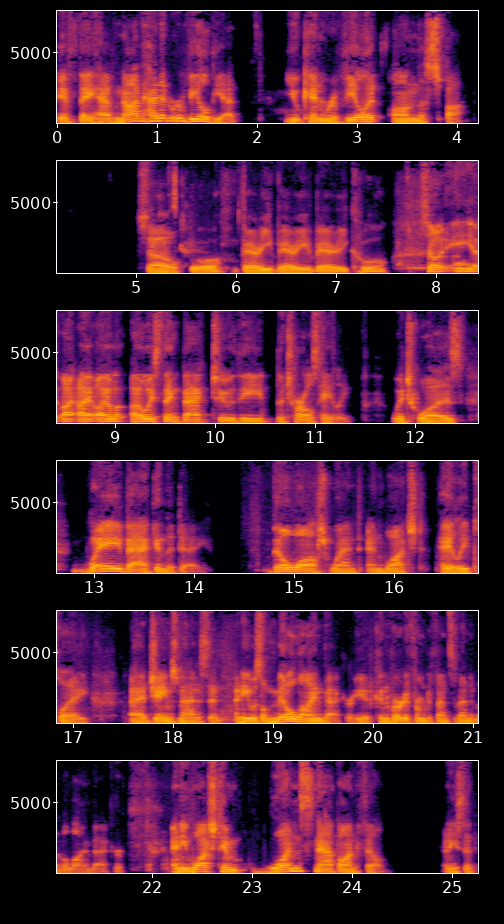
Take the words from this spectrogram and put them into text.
If they have not had it revealed yet, you can reveal it on the spot. So That's cool. Very, very, very cool. So um, I, I, I always think back to the the Charles Haley, which was way back in the day. Bill Walsh went and watched Haley play at James Madison, and he was a middle linebacker. He had converted from defensive end to middle linebacker, and he watched him one snap on film, and he said,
